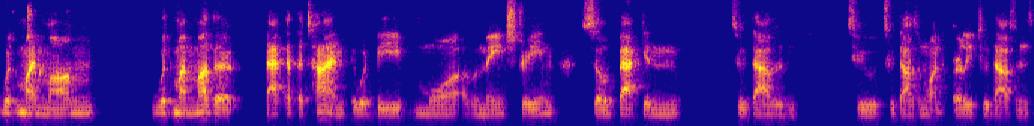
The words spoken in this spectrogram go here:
With my mom, with my mother back at the time, it would be more of a mainstream. So back in 2000 to 2001, early 2000s,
